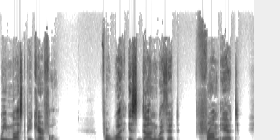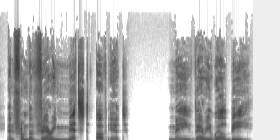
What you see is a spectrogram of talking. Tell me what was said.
we must be careful. For what is done with it, from it, and from the very midst of it may very well be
